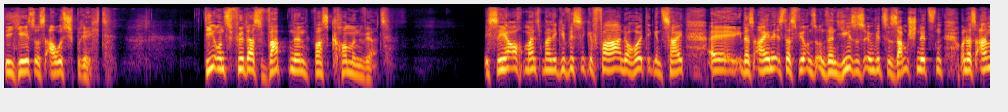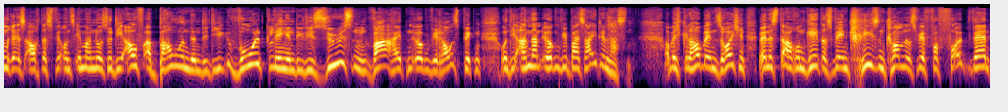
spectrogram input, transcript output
die Jesus ausspricht, die uns für das wappnen, was kommen wird. Ich sehe auch manchmal eine gewisse Gefahr in der heutigen Zeit. Äh, das eine ist, dass wir uns unseren Jesus irgendwie zusammenschnitzen und das andere ist auch, dass wir uns immer nur so die auferbauenden, die, die wohlklingenden, die, die süßen Wahrheiten irgendwie rauspicken und die anderen irgendwie beiseite lassen. Aber ich glaube, in solchen, wenn es darum geht, dass wir in Krisen kommen, dass wir verfolgt werden,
